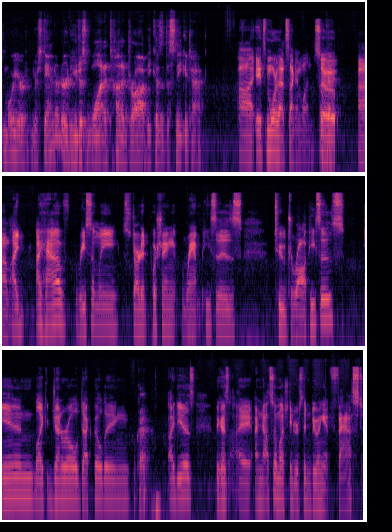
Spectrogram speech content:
more your your standard, or do you just want a ton of draw because of the sneak attack? Uh, it's more that second one. So Okay. um, I I have recently started pushing ramp pieces to draw pieces in like general deck building Okay. ideas because I I'm not so much interested in doing it fast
